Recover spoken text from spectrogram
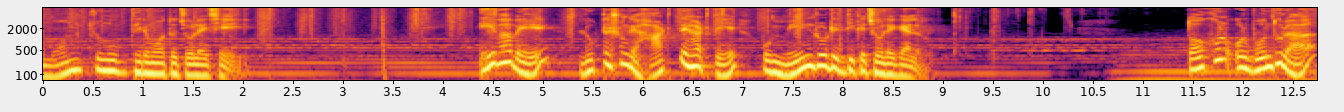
মন্ত্রমুগ্ধের মতো চলেছে। এভাবে লোকটার সঙ্গে হাঁটতে হাঁটতে ও মেন রোডের দিকে চলে গেল। তখন ওর বন্ধুরা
